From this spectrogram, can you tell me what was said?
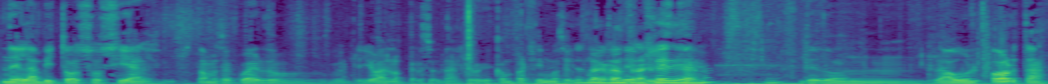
en el ámbito social. Estamos de acuerdo, yo en lo personal creo que compartimos el es la gran tragedia de don Raúl Horta.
